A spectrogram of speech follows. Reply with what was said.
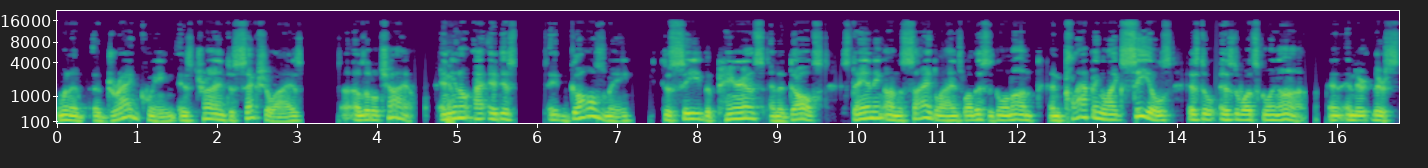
when a, a, drag queen is trying to sexualize a, a little child? And yeah. you know, I, it just it galls me to see the parents and adults standing on the sidelines while this is going on and clapping like seals as to as to what's going on. And and there, there's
